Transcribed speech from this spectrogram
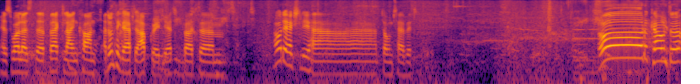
As well as the backline can't... I don't think they have to upgrade yet, but... Um, oh, they actually ha don't have it. Oh, the counter!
